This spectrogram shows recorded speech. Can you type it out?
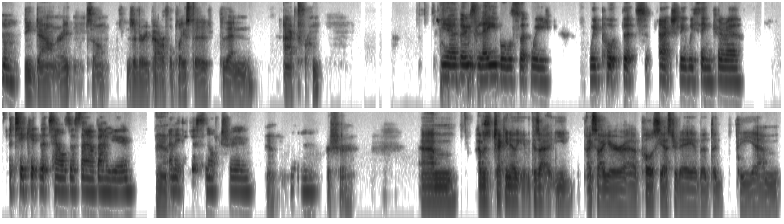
mm. deep down, right? So it's a very powerful place to to then act from. Yeah, those labels that we we put that actually we think are a, a ticket that tells us our value, yeah. and it's just not true. Yeah, mm. for sure. Um, I was checking out you because I you I saw your uh, post yesterday about the the um,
